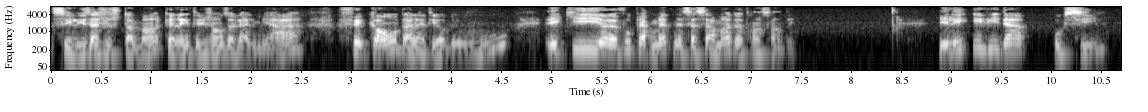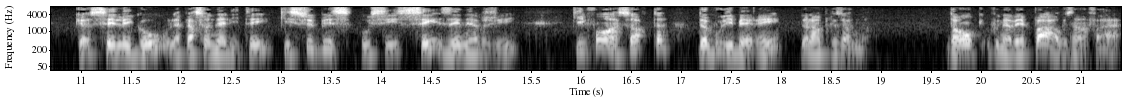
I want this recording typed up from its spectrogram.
c'est les ajustements que l'intelligence de la lumière féconde à l'intérieur de vous et qui euh, vous permettent nécessairement de transcender. Il est évident aussi que c'est l'ego, la personnalité, qui subissent aussi ces énergies qui font en sorte de vous libérer de l'emprisonnement. Donc, vous n'avez pas à vous en faire.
